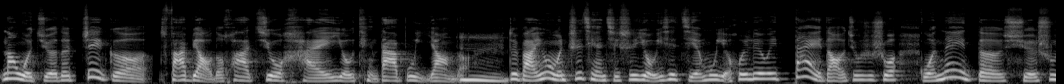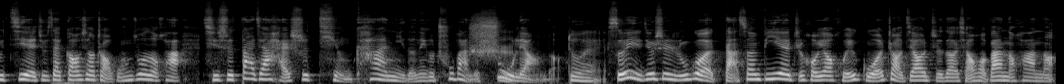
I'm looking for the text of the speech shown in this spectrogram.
那我觉得这个发表的话就还有挺大不一样的，嗯，对吧？因为我们之前其实有一些节目也会略微带到，就是说国内的学术界就在高校找工作的话，其实大家还是挺看你的那个出版的数量的，对。所以就是如果打算毕业之后要回国找教职的小伙伴的话呢？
